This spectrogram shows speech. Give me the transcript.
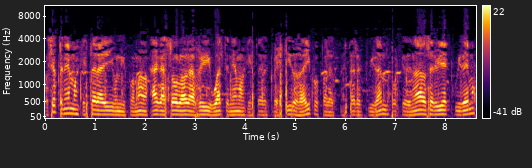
O sea, teníamos que estar ahí uniformados, haga solo, haga frío, igual teníamos que estar vestidos ahí pues para estar cuidando, porque de nada servía que cuidemos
